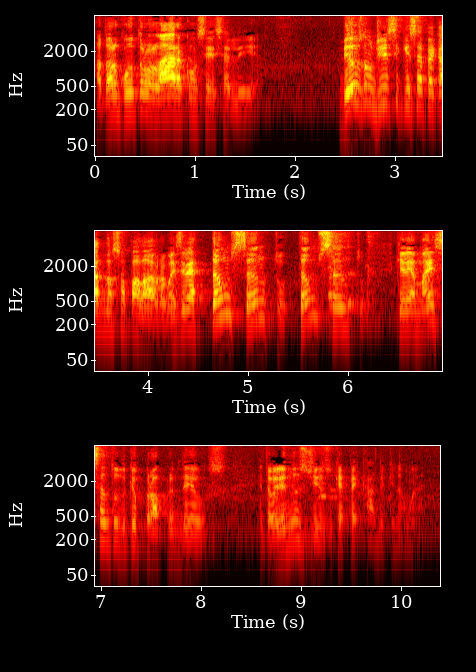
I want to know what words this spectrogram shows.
adoram controlar a consciência alheia. Deus não disse que isso é pecado na sua palavra, mas ele é tão santo, tão santo, que ele é mais santo do que o próprio Deus. Então ele nos diz o que é pecado e o que não é.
